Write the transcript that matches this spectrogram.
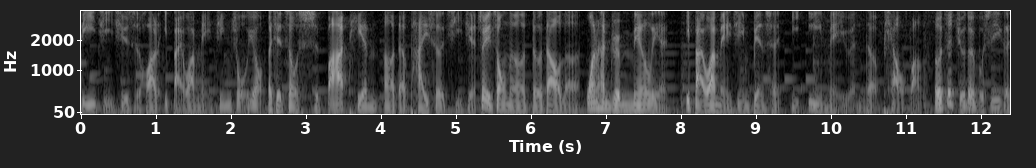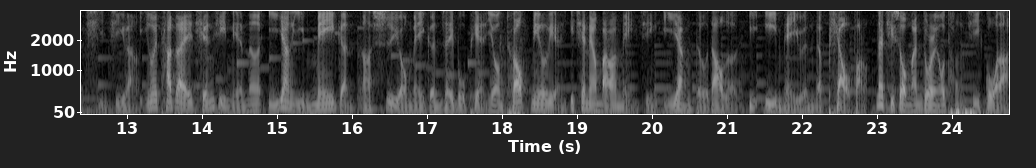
第一集其实只花了一百万美金左右，而且只有十八天呃的拍摄期间，最终呢得到了 one hundred million 一百万美金变成一亿美元的票房，而这绝对不是一个奇迹啦，因为他在前几年呢一样以 Megan 啊室友梅根这一部片用 twelve million 一千两百万美金一样得到了一亿美元的票房。那其实有蛮多人有统计过啦。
